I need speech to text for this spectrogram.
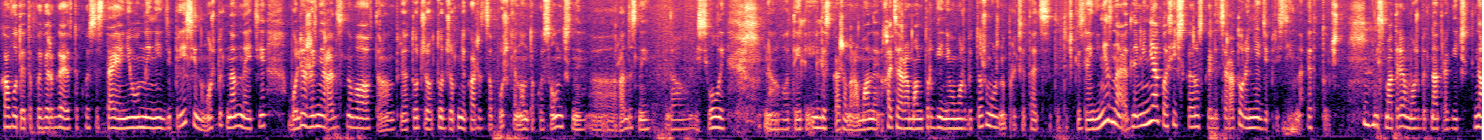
кого-то это повергает в такое состояние уныния и депрессии, ну, может быть, надо найти более жизнерадостного автора. Например, тот же, тот же мне кажется, Пушкин, он такой солнечный, э, радостный, да, веселый. Э, вот, или, или, скажем, романы. Хотя роман Тургенева, может быть, тоже можно прочитать с этой точки зрения. Не знаю. Для меня классическая русская литература не депрессивна, это точно. Угу. Несмотря, может быть, на, трагические, на,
